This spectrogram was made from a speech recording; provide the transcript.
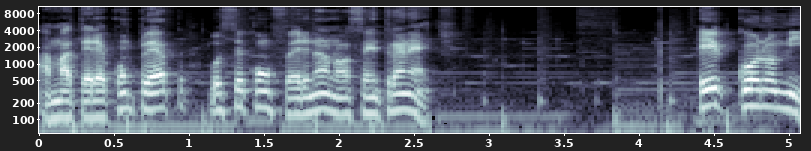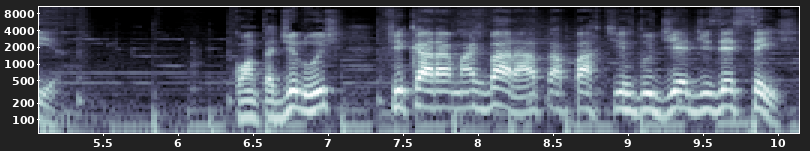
A matéria completa você confere na nossa intranet. Economia. Conta de luz ficará mais barata a partir do dia 16,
